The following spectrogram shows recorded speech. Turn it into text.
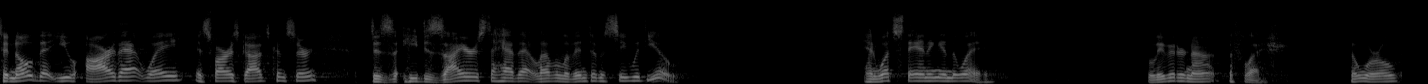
To know that you are that way as far as God's concerned? Does, he desires to have that level of intimacy with you. And what's standing in the way? Believe it or not, the flesh, the world,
